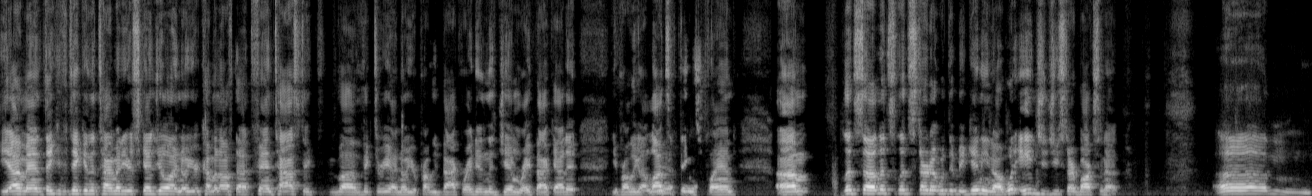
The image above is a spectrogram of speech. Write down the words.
yeah, man. Thank you for taking the time out of your schedule. I know you're coming off that fantastic uh, victory. I know you're probably back right in the gym, right back at it. You probably got lots yeah. of things planned. Um, let's uh, let's let's start out with the beginning. Uh, what age did you start boxing at? Um,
